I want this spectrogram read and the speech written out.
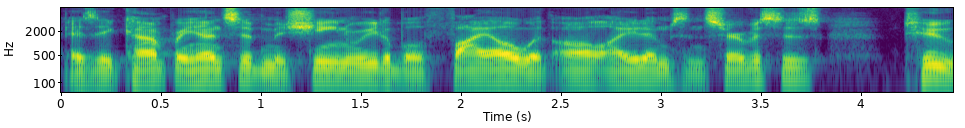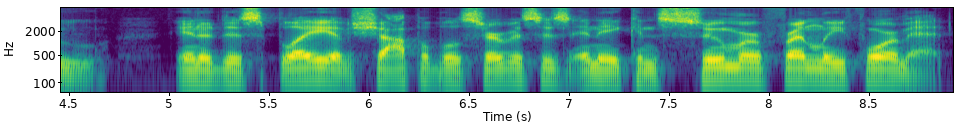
as a comprehensive machine readable file with all items and services. Two, in a display of shoppable services in a consumer friendly format.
